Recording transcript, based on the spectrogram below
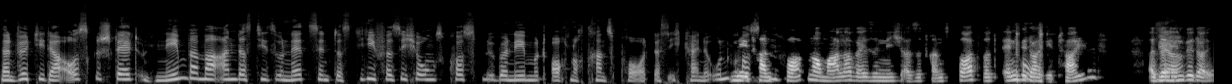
Dann wird die da ausgestellt und nehmen wir mal an, dass die so nett sind, dass die die Versicherungskosten übernehmen und auch noch Transport, dass ich keine Ne, Unkosten Transport normalerweise nicht. Also, Transport wird entweder Oh. geteilt, also, Ja. entweder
